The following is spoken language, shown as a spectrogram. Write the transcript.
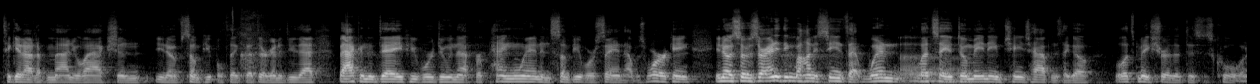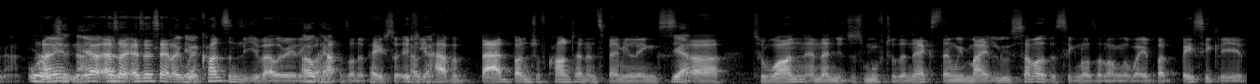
to get out of manual action. You know, some people think that they're going to do that. Back in the day, people were doing that for Penguin, and some people were saying that was working. You know, so is there anything behind the scenes that when, let's say, a uh. domain name change happens, they go, well, let's make sure that this is cool or not, or I is it not? yeah, as I, as I said, like Yeah. we're constantly evaluating what happens on the page. So if you have a bad bunch of content and spammy links Yeah. uh, to one, and then you just move to the next, then we might lose some of the signals along the way. But basically,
